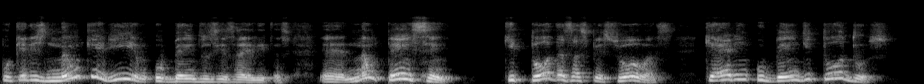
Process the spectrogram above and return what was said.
porque eles não queriam o bem dos israelitas. É, não pensem que todas as pessoas querem o bem de todos.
